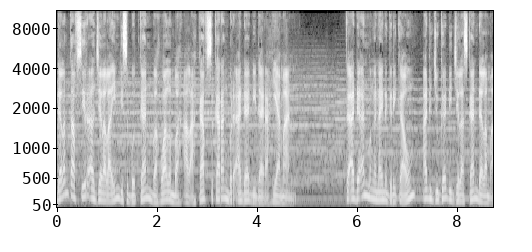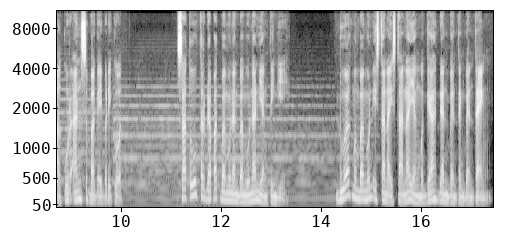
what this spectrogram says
Dalam tafsir Al-Jalalain disebutkan bahwa lembah Al-Ahqaf sekarang berada di daerah Yaman. Keadaan mengenai negeri kaum, ada juga dijelaskan dalam Al-Quran sebagai berikut. 1. Terdapat bangunan-bangunan yang tinggi. 2. Membangun istana-istana yang megah dan benteng-benteng.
